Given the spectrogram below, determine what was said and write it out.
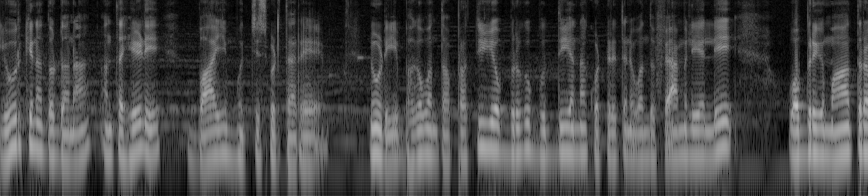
ಇವ್ರಕ್ಕಿಂತ ದೊಡ್ಡೋನ ಅಂತ ಹೇಳಿ ಬಾಯಿ ಮುಚ್ಚಿಸ್ಬಿಡ್ತಾರೆ. ನೋಡಿ, ಭಗವಂತ ಪ್ರತಿಯೊಬ್ಬರಿಗೂ ಬುದ್ಧಿಯನ್ನು ಕೊಟ್ಟಿರ್ತಾನೆ ಒಂದು ಫ್ಯಾಮಿಲಿಯಲ್ಲಿ ಒಬ್ಬರಿಗೆ ಮಾತ್ರ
